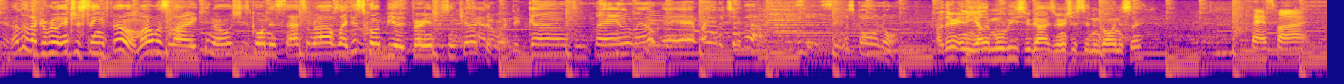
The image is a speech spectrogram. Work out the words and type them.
That looked like a real interesting film. I was like, you know, she's going to assassin route. I was like, this is going to be a very interesting character. with the guns and things. I'm like, okay, I gotta check it out. See, see what's going on. Are there any other movies you guys are interested in going to see? Fast Five.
